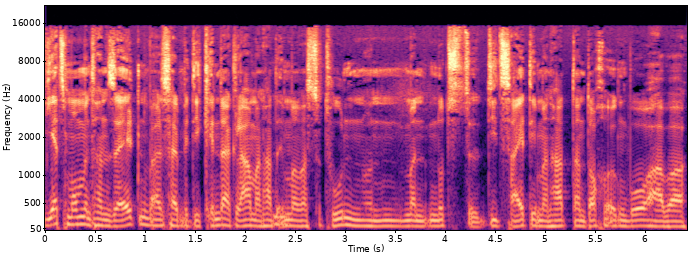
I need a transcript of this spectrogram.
jetzt momentan selten, weil es halt mit die Kinder klar, man hat immer was zu tun und man nutzt die Zeit, die man hat, dann doch irgendwo, aber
